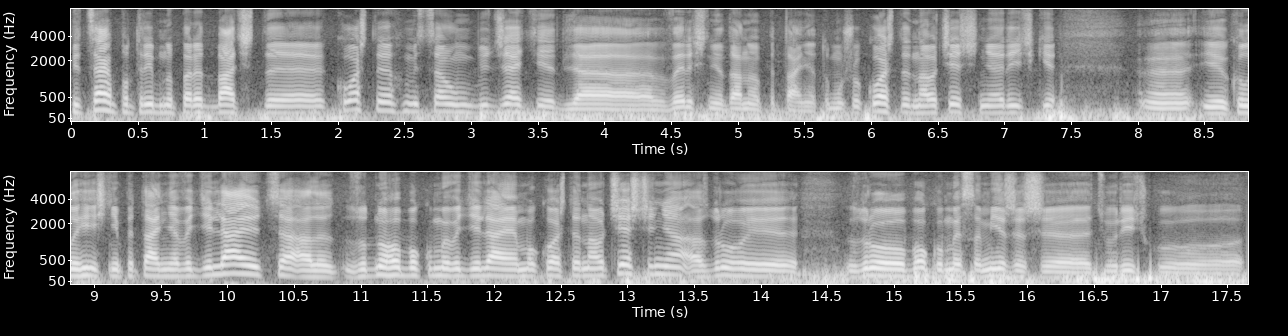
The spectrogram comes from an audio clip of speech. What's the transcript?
Під це потрібно передбачити кошти в місцевому бюджеті для вирішення даного питання, тому що кошти на очищення річки е, і екологічні питання виділяються, але з одного боку ми виділяємо кошти на очищення, а з другої, з другого боку ми самі ж е, цю річку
